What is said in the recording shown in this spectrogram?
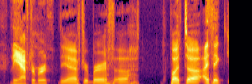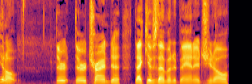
the afterbirth the afterbirth. Uh, but uh, I think you know they're they're trying to that gives them an advantage, you know,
